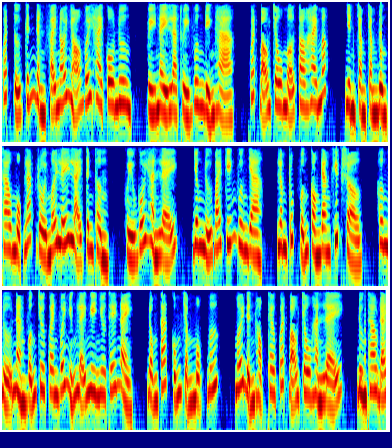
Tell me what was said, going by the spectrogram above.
Quách tử kính đành phải nói nhỏ với hai cô nương, vị này là Thụy Vương Điện Hạ, Quách Bảo Châu mở to hai mắt, nhìn chằm chằm đường thao một lát rồi mới lấy lại tinh thần, khuỵu gối hành lễ, dân nữ bái kiến vương gia. Lâm Trúc vẫn còn đang khiếp sợ, hơn nữa nàng vẫn chưa quen với những lễ nghi như thế này, động tác cũng chậm một bước, mới định học theo Quách Bảo Châu hành lễ, đường thao đã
